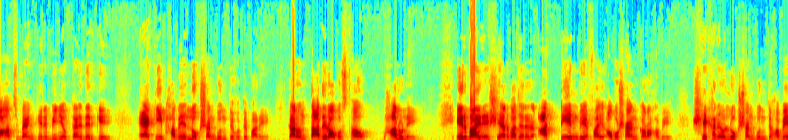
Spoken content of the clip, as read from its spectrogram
পাঁচ ব্যাংকের বিনিয়োগকারীদেরকে একইভাবে লোকসান গুনতে হতে পারে, কারণ তাদের অবস্থাও ভালো নেই। এর বাইরে শেয়ার বাজারের আটটি এনবিএফআই অবসায়ন করা হবে, সেখানেও লোকসান গুনতে হবে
